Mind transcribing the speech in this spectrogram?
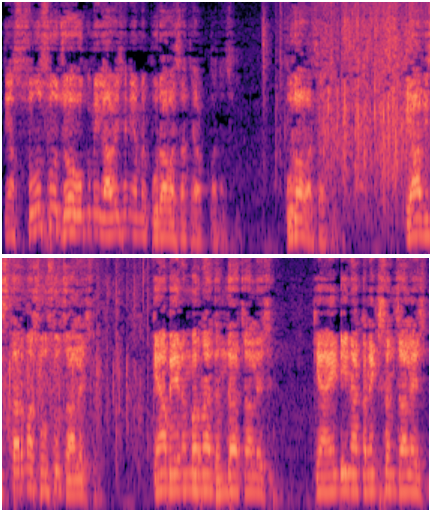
ત્યાં શું શું જો હુકમી લાવે છે ને અમે પુરાવા સાથે આપવાના છે પુરાવા સાથે. કે આ વિસ્તારમાં શું શું ચાલે છે? ક્યાં બે નંબરના ધંધા ચાલે છે? ક્યાં આઈડીના કનેક્શન ચાલે છે?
